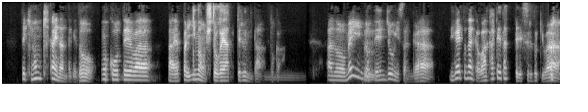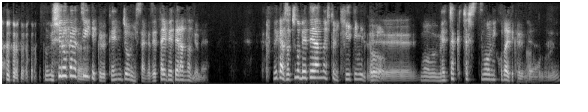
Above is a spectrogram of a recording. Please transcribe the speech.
で、基本機械なんだけど、この工程は、あ、やっぱり今も人がやってるんだとか。あの、メインの添乗員さんが、意外となんか若手だったりするときは、後ろからついてくる添乗員さんが絶対ベテランなんだよね。だからそっちのベテランの人に聞いてみると、へもうめちゃくちゃ質問に答えてくれるー、みたなないる。ほどね。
